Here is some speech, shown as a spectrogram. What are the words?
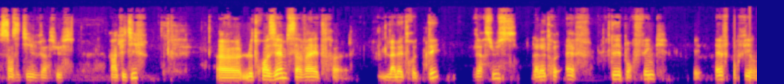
sensitif versus intuitif. Euh, le troisième, ça va être la lettre T versus la lettre F. T pour think et F pour feel.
